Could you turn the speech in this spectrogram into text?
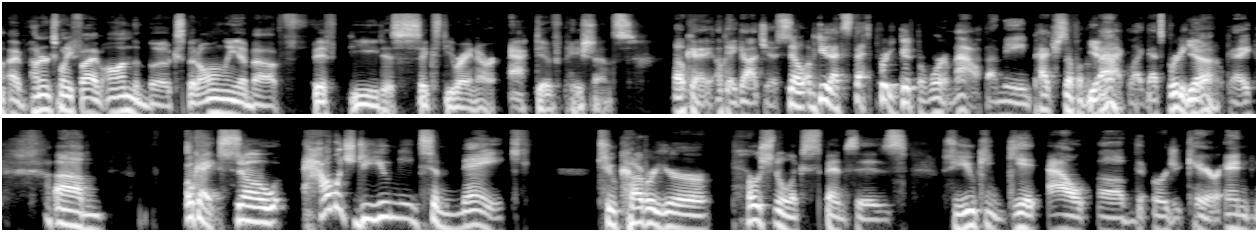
a, i have 125 on the books but only about 50 to 60 right now are active patients Okay. Okay. Gotcha. So, dude, that's that's pretty good for word of mouth. I mean, pat yourself on the Yeah. back. Like that's pretty Yeah. good. Okay. Um. Okay. So, how much do you need to make to cover your personal expenses so you can get out of the urgent care? And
